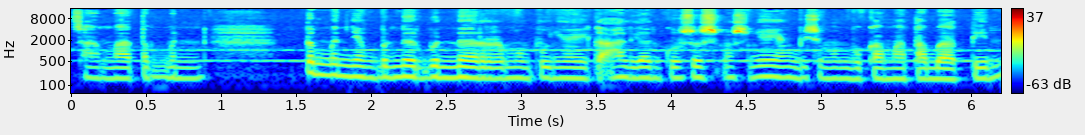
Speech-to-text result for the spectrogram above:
sama temen. Temen yang bener-bener mempunyai keahlian khusus maksudnya yang bisa membuka mata batin.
